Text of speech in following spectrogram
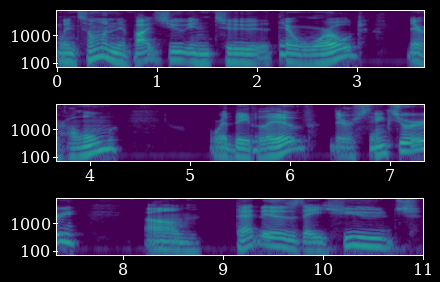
when someone invites you into their world, their home, where they live, their sanctuary, um, that is a huge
